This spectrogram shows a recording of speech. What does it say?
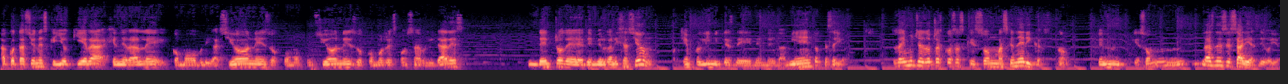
acotaciones que yo quiera generarle como obligaciones o como funciones o como responsabilidades dentro de, mi organización. Por ejemplo, límites de, de endeudamiento, qué sé yo hay muchas otras cosas que son más genéricas, ¿no? Que, son las necesarias, digo yo.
